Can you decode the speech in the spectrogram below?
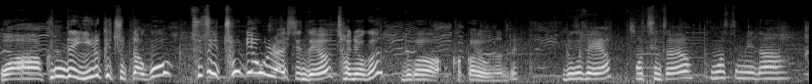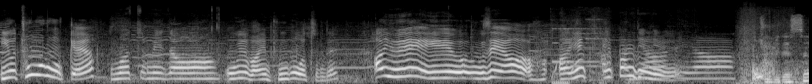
와, 근데 이렇게 춥다고? 솔직히 초겨울 날씨인데요, 저녁은? 누가 가까이 오는데? 누구세요? 어, 진짜요? 고맙습니다. 이거 통으로 올게요? 고맙습니다. 오히려 많이 본 것 같은데? 아, 왜, 예, 오세요. 아, 햇, 햇빵디님. 준비됐어?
